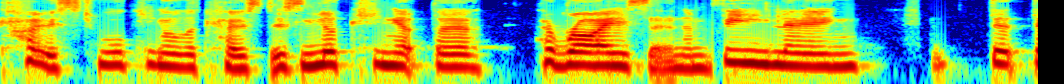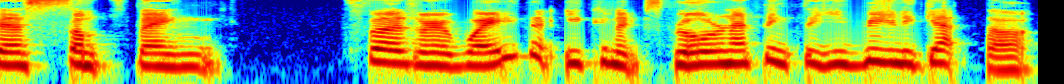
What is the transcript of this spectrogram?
coast, walking on the coast, is looking at the horizon and feeling that there's something further away that you can explore. And I think that you really get that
